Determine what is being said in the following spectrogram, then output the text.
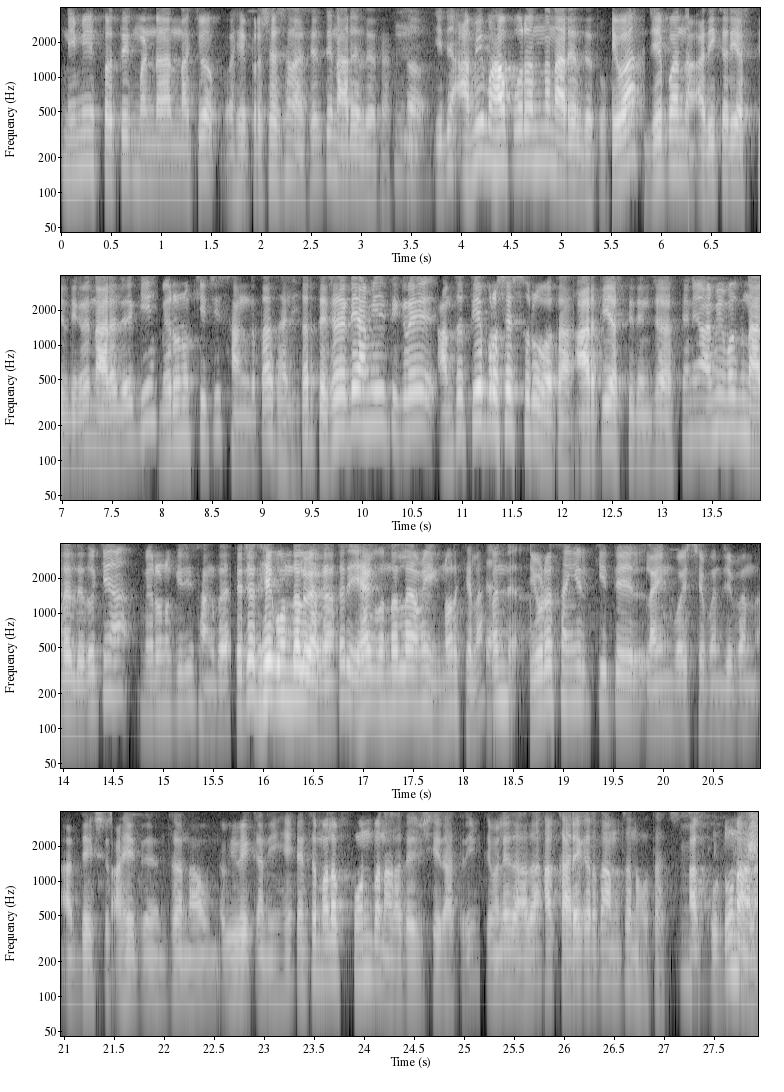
नेहमी प्रत्येक मंडळांना किंवा हे प्रशासन असेल ते नारेल देतात. हो. इथे आम्ही महापौरांना नारेल देतो. किंवा जे पण अधिकारी असतील तिकडे नारेल देतो की मिरवणुकीची सांगता झाली. तर त्याच्यासाठी आम्ही तिकडे आमचं ते प्रोसेस सुरू होता. आरती असते त्यांच्या असते आणि आम्ही मग नारेल देतो की हा, मिरवणुकीची सांगता आहे. त्याच्यात हे गोंधळ वेगळा. तर ह्या गोंधळला आम्ही इग्नोर केला. पण एवढंच सांगेल की ते लाईन बॉईजचे पण जे पण अध्यक्ष आहे त्यांचं नाव विवेकानी हे त्यांचा मला फोन पण आला त्या दिवशी रात्री. ते म्हणले दादा हा कार्यकर्ता आमचा नव्हताच. हा कुठून आला?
